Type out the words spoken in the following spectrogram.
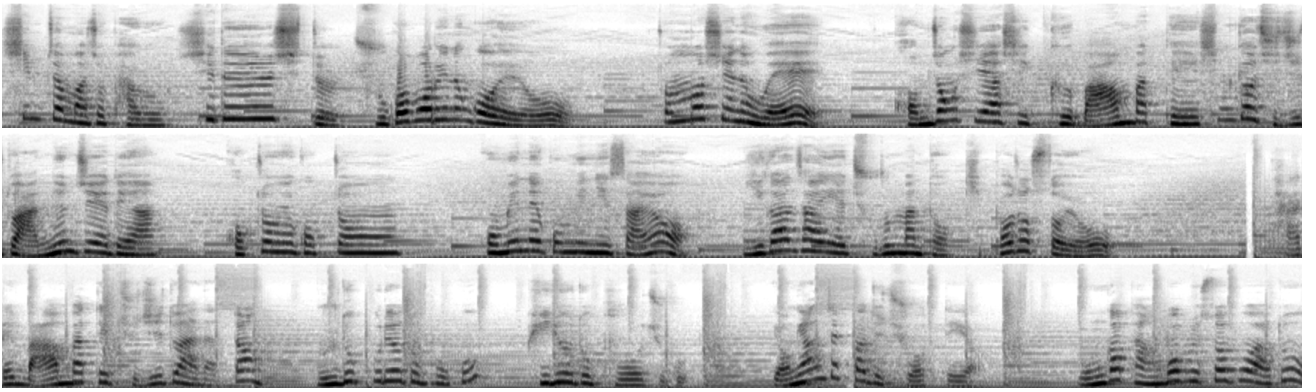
심자마자 바로 시들시들 죽어버리는 거예요. 쫀머 씨는 왜 검정 씨앗이 그 마음밭에 심겨지지도 않는지에 대한 걱정에 걱정, 고민에 고민이 쌓여 이간 사이에 주름만 더 깊어졌어요. 다른 마음밭에 주지도 않았던 물도 뿌려도 보고 비료도 부어주고 영양제까지 주었대요. 온갖 방법을 써보아도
